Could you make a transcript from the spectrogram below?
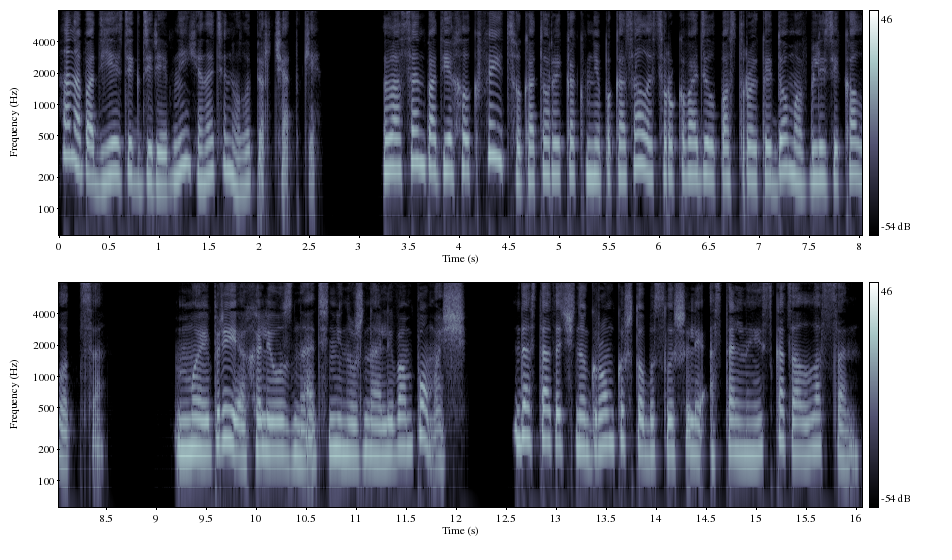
а на подъезде к деревне я натянула перчатки. Лосен подъехал к Фейцу, который, как мне показалось, руководил постройкой дома вблизи колодца. «Мы приехали узнать, не нужна ли вам помощь». Достаточно громко, чтобы слышали остальные, сказал Лассен.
